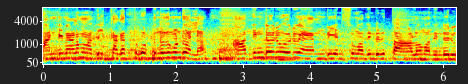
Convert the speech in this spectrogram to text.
പാണ്ഡിമേളം അതിൽക്കകത്ത് കൊട്ടുന്നതും കൊണ്ടുമല്ല അതിന്റെ ഒരു ഒരു ആംബിയൻസും അതിന്റെ ഒരു താളവും അതിന്റെ ഒരു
